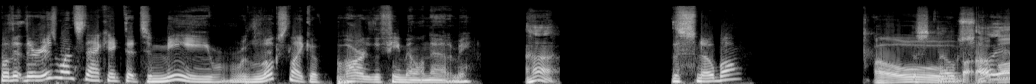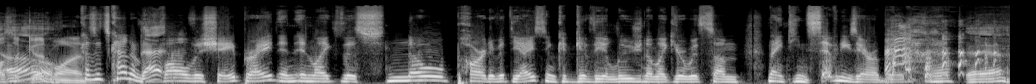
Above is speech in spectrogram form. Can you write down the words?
Well, th- there is one snack cake that to me looks like a part of the female anatomy. Huh? The snowball, Oh, The snowball- snowball's oh, yeah. a good Oh. one. because it's kind of That- vulva shape, right? And and like the snow part of it, the icing could give the illusion of like you're with some 1970s era babe. you know? Yeah, yeah.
